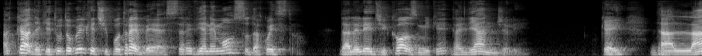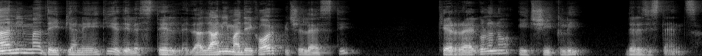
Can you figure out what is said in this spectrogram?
accade che tutto quel che ci potrebbe essere viene mosso da questo, dalle leggi cosmiche, dagli angeli, ok? Dall'anima dei pianeti e delle stelle, dall'anima dei corpi celesti che regolano i cicli dell'esistenza.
